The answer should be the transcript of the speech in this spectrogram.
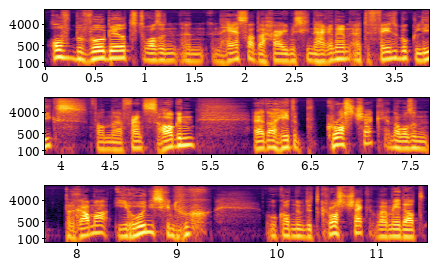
of bijvoorbeeld, het was een, een, een heisa, dat ga je misschien herinneren, uit de Facebook leaks van eh, Francis Haugen. Eh, dat heette Crosscheck en dat was een programma, ironisch genoeg, ook al noemde het crosscheck, waarmee dat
